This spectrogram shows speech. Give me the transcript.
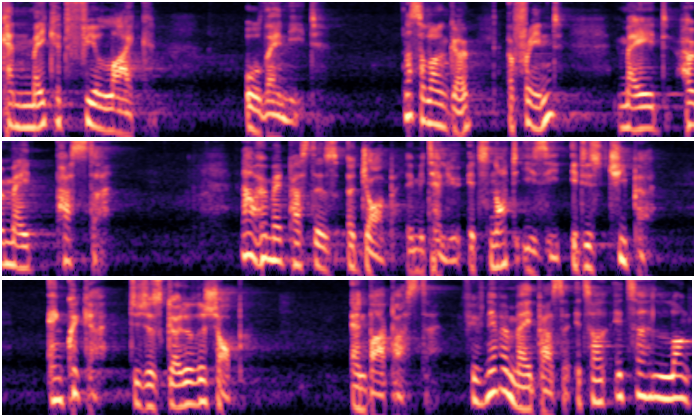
can make it feel like all they need. Not so long ago, a friend made homemade pasta. Now, homemade pasta is a job, let me tell you. It's not easy. It is cheaper and quicker to just go to the shop and buy pasta. If you've never made pasta, it's a, it's a long,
